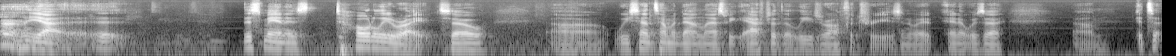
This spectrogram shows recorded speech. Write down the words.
yeah, uh, this man is totally right. So uh, we sent someone down last week after the leaves were off the trees, and it, and it was a, um, it's a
